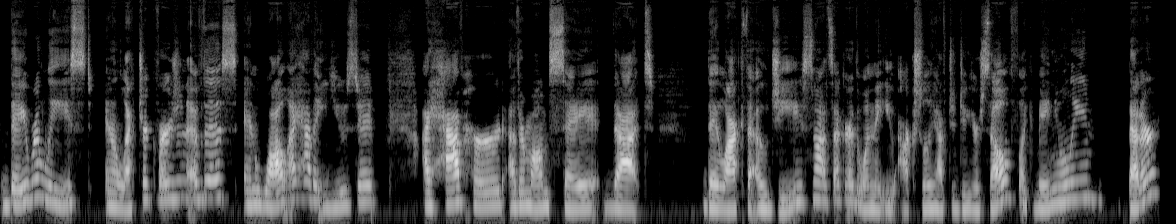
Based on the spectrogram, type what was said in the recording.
they released an electric version of this. And while I haven't used it, I have heard other moms say that they lack the OG snot sucker, the one that you actually have to do yourself, like manually, better.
